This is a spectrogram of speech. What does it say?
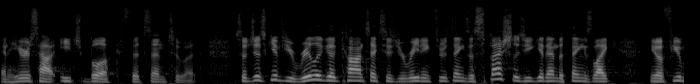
and here's how each book fits into it. So it just gives you really good context as you're reading through things, especially as you get into things like, you know, a few,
